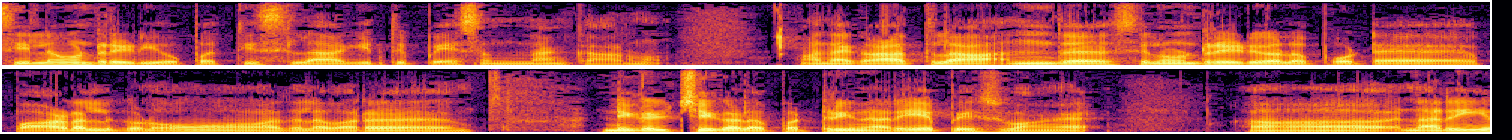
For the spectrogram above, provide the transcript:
சிலோன் ரேடியோ பற்றி சிலாகித்து பேசுனது தான் காரணம். அந்த காலத்தில் அந்த சிலோன் ரேடியோவில் போட்ட பாடல்களும் அதில் வர நிகழ்ச்சிகளை பற்றி நிறைய பேசுவாங்க. நிறைய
